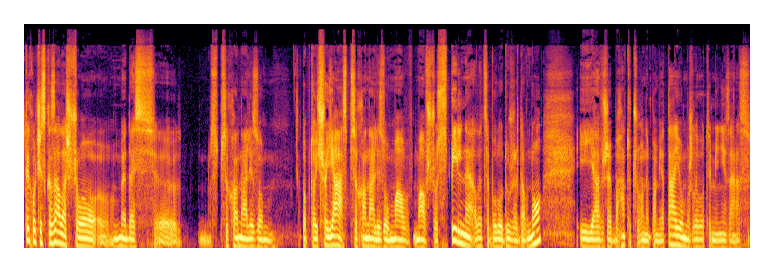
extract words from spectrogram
ти хоч і сказала, що ми десь е, з психоаналізом. Тобто, що я з психоаналізом мав, мав щось спільне, але це було дуже давно, і я вже багато чого не пам'ятаю. Можливо, ти мені зараз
